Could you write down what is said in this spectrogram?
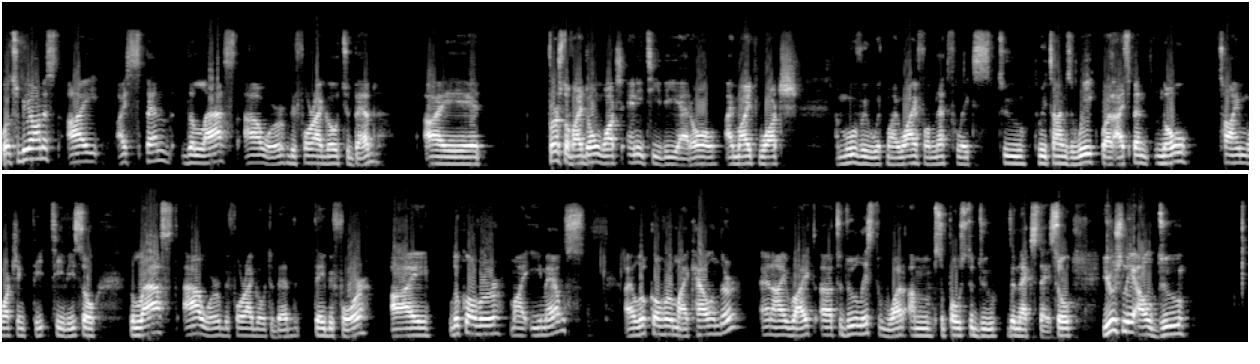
Well, to be honest, I I spend the last hour before I go to bed. I first off, I don't watch any TV at all. I might watch a movie with my wife on Netflix two, three times a week, but I spend no time watching TV. So the last hour before I go to bed, day before, I look over my emails, I look over my calendar, and I write a to do list what I'm supposed to do the next day. So usually I'll do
